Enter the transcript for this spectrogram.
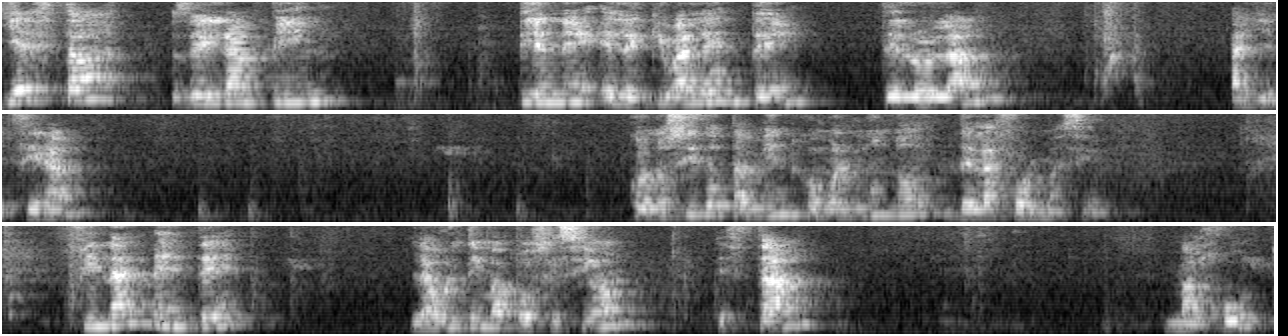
Y esta Zeir Ampin tiene el equivalente del Olam a Yetzirah, conocido también como el mundo de la formación. Finalmente, la última posición está Malhut,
